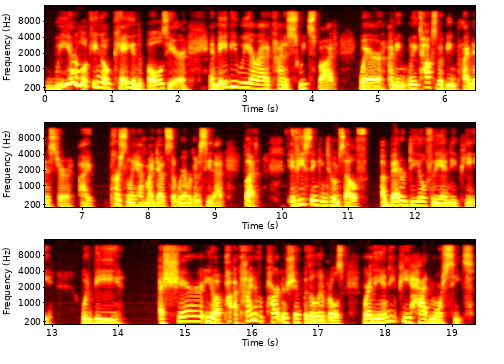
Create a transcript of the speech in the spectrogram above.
we are looking okay in the polls here. And maybe we are at a kind of sweet spot where, I mean, when he talks about being prime minister, I personally have my doubts that we're ever going to see that. But if he's thinking to himself, a better deal for the NDP would be a share, you know, a, a kind of a partnership with the Liberals where the NDP had more seats.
